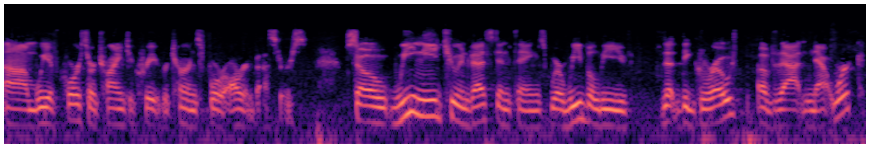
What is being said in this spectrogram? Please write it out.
um, we of course are trying to create returns for our investors. So we need to invest in things where we believe that the growth of that network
